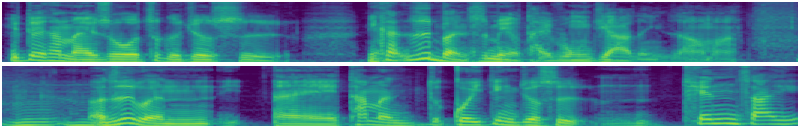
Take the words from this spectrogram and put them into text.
因为对他们来说，这个就是你看日本是没有台风假的，你知道吗？嗯，啊，日本哎，他们的规定就是天灾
